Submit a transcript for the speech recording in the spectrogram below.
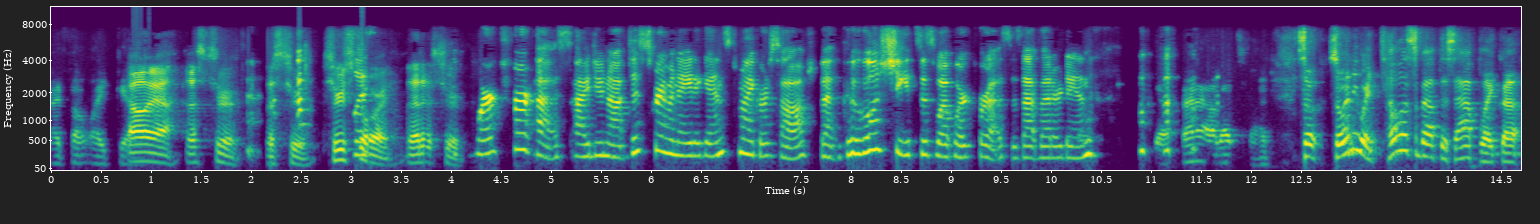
I felt like uh, Oh yeah, that's true. That's true. True story. That is true. It worked for us. I do not discriminate against Microsoft, but Google Sheets is what worked for us. Is that better, Dan? Yeah, ah, that's fine. So so anyway, tell us about this app. Like uh,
